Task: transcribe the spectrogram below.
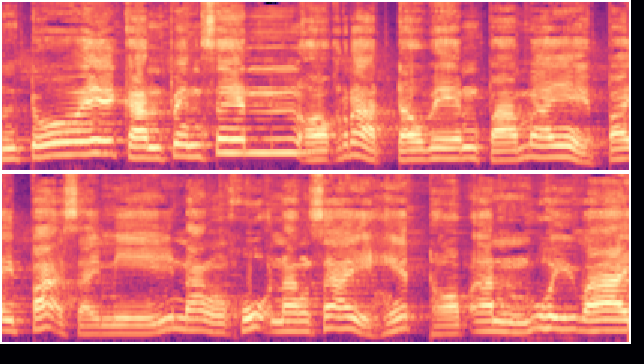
นโดยกันเป็นเส้นออกราดตะเวนป่าไม้ไปปะใส่หมีนั่งคุนั่งไส้เฮ็ดถอบอันวุ่ยวาย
